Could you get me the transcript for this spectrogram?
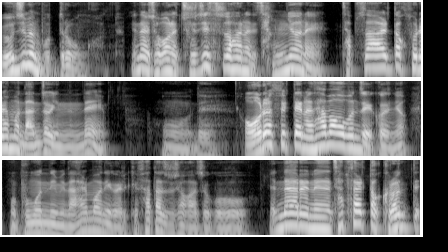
요즘엔 못 들어본 것 같아요. 옛날에 저번에 주짓수 하는데 작년에 찹쌀떡 소리 한번 난 적 있는데, 어, 네. 어렸을 때는 사 먹어본 적 있거든요. 뭐 부모님이나 할머니가 이렇게 사다 주셔가지고 옛날에는 찹쌀떡 그런 때,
